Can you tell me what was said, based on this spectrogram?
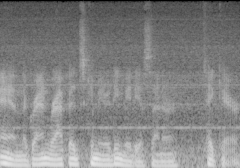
and the Grand Rapids Community Media Center. Take care.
